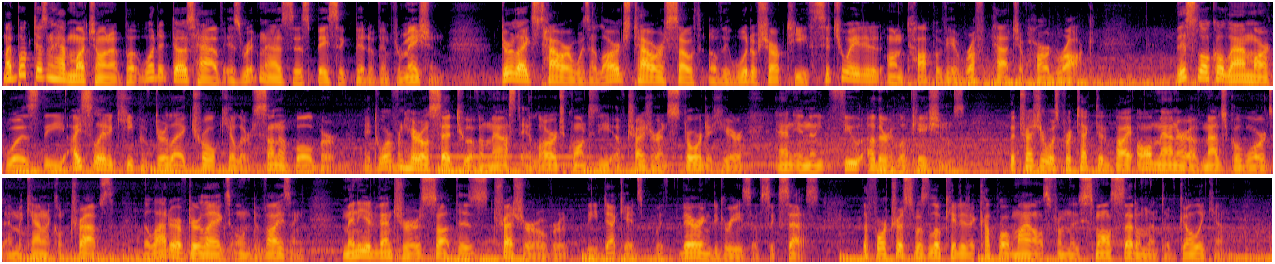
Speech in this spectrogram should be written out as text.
My book doesn't have much on it, but what it does have is written as this basic bit of information. Durlag's Tower was a large tower south of the Wood of Sharp Teeth, situated on top of a rough patch of hard rock. This local landmark was the isolated keep of Durlag Trollkiller, son of Bolber, a dwarven hero said to have amassed a large quantity of treasure and stored it here and in a few other locations. The treasure was protected by all manner of magical wards and mechanical traps, the latter of Durlag's own devising. Many adventurers sought this treasure over the decades with varying degrees of success. The fortress was located a couple of miles from the small settlement of Gullykin.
